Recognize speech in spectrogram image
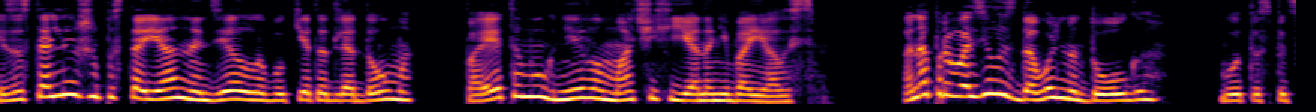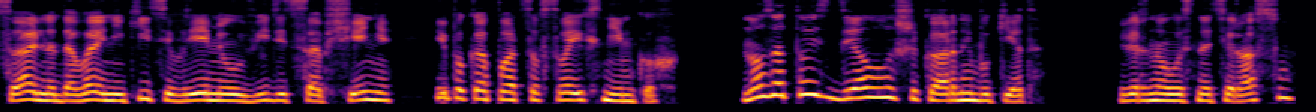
Из остальных же постоянно делала букеты для дома, поэтому гнева мачехи Яна не боялась. Она провозилась довольно долго, будто специально давая Никите время увидеть сообщение и покопаться в своих снимках, но зато сделала шикарный букет. Вернулась на террасу,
